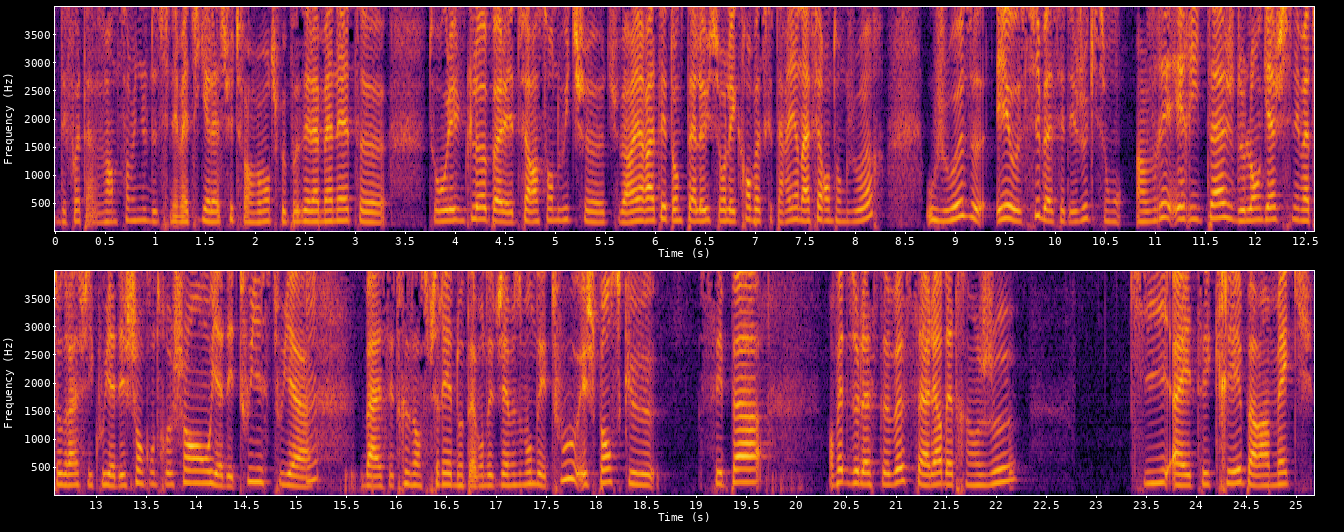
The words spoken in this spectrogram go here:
des fois t'as 25 minutes de cinématique à la suite. Enfin, vraiment, tu peux poser la manette, euh, te rouler une clope, aller te faire un sandwich. Euh, tu vas rien rater tant que t'as l'œil sur l'écran parce que t'as rien à faire en tant que joueur ou joueuse. Et aussi, bah, c'est des jeux qui sont un vrai héritage de langage cinématographique où il y a des chants contre chants, où il y a des twists, où il y a, mm. bah, c'est très inspiré notamment des James Bond et tout. Et je pense que c'est pas, en fait, The Last of Us, ça a l'air d'être un jeu qui a été créé par un mec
